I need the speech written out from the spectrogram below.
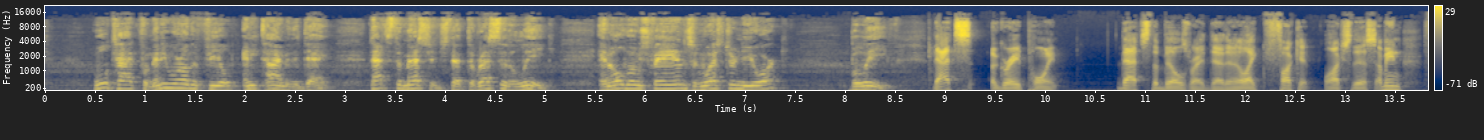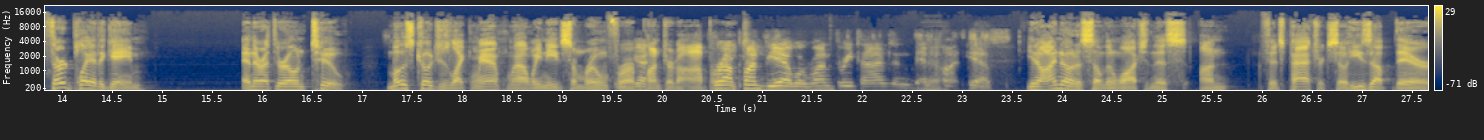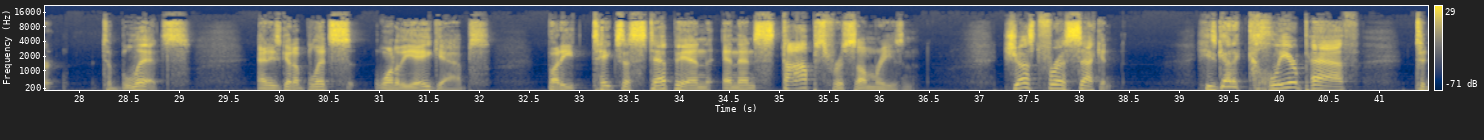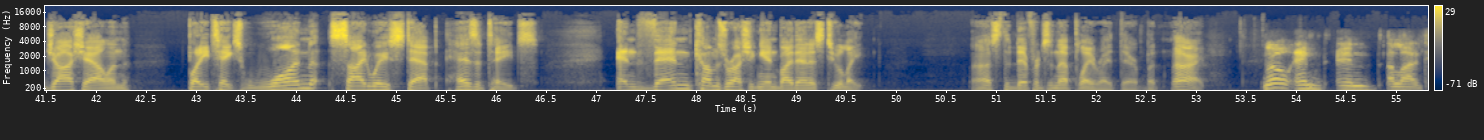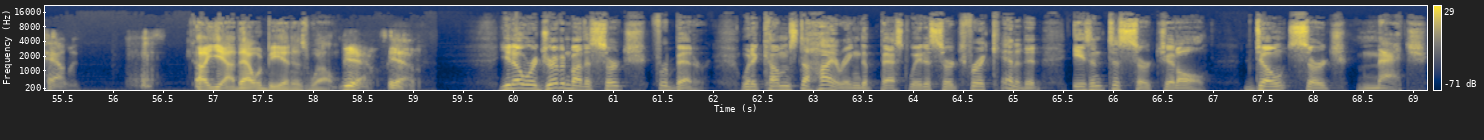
We'll attack from anywhere on the field, any time of the day. That's the message that the rest of the league and all those fans in Western New York believe. That's a great point. That's the Bills right there. They're like, fuck it, watch this. I mean, third play of the game, and they're at their own two. Most coaches are like, man, well, we need some room for our Yeah. punter to operate. For our punt, yeah, we'll run three times and, and Yeah. punt. Yes. You know, I noticed something watching this on Fitzpatrick. So he's up there to blitz, and he's going to blitz one of the A gaps, but he takes a step in and then stops for some reason, just for a second. He's got a clear path to Josh Allen, but he takes one sideways step, hesitates, and then comes rushing in. By then, it's too late. That's the difference in that play right there. But all right. Well, and and a lot of talent. Uh, yeah, that would be it as well. Yeah, yeah. You know, we're driven by the search for better. When it comes to hiring, the best way to search for a candidate isn't to search at all. Don't search match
